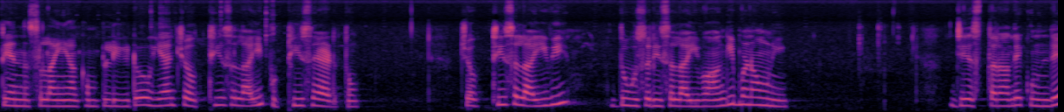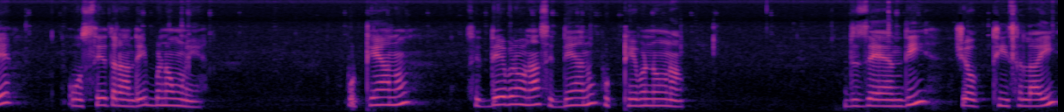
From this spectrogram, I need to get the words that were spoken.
ਤਿੰਨ ਸਲਾਈਆਂ ਕੰਪਲੀਟ ਹੋ ਗਈਆਂ, ਚੌਥੀ ਸਲਾਈ ਪੁੱਠੀ ਸਾਈਡ ਤੋਂ। ਚੌਥੀ ਸਿਲਾਈ ਵੀ ਦੂਸਰੀ ਸਿਲਾਈ ਵਾਂਗ ਹੀ ਬਣਾਉਣੀ। ਜਿਸ ਤਰ੍ਹਾਂ ਦੇ ਕੁੰਡੇ, ਉਸੇ ਤਰ੍ਹਾਂ ਦੇ ਬਣਾਉਣੇ। ਪੁੱਠਿਆਂ ਨੂੰ ਸਿੱਧੇ ਬਣਾਉਣਾ, ਸਿੱਧਿਆਂ ਨੂੰ ਪੁੱਠੇ ਬਣਾਉਣਾ। ਡਿਜ਼ਾਈਨ ਦੀ ਚੌਥੀ ਸਿਲਾਈ,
